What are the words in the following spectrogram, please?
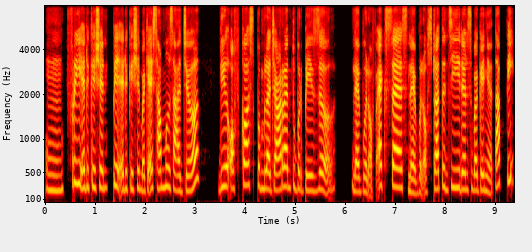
um, free education, paid education bagi saya sama saja. Dia of course pembelajaran tu berbeza. Level of access, level of strategy dan sebagainya. Tapi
